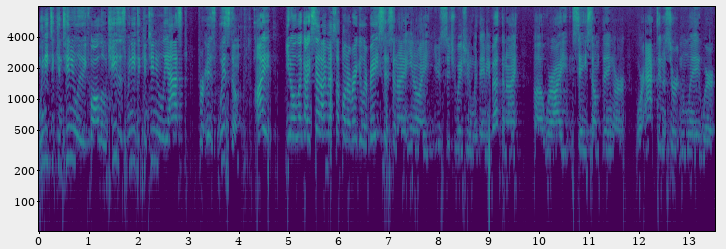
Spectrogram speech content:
We need to continually follow Jesus. We need to continually ask for his wisdom. I, you know, like I said, I mess up on a regular basis, and I, you know, I use situation with Amy Beth and I uh, where I say something or, or act in a certain way where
